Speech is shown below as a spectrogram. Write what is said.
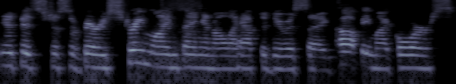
if it's just a very streamlined thing and all I have to do is say, copy my course,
